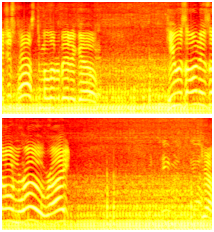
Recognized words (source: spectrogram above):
I just passed him a little bit ago. He was on his own row, right? Yeah.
